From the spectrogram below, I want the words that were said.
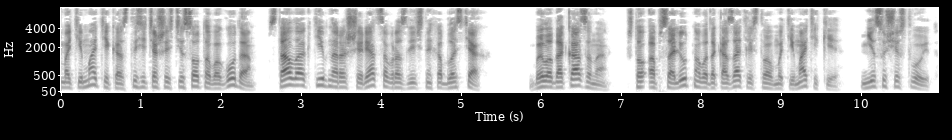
математика с 1600 года стала активно расширяться в различных областях. Было доказано, что абсолютного доказательства в математике не существует.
